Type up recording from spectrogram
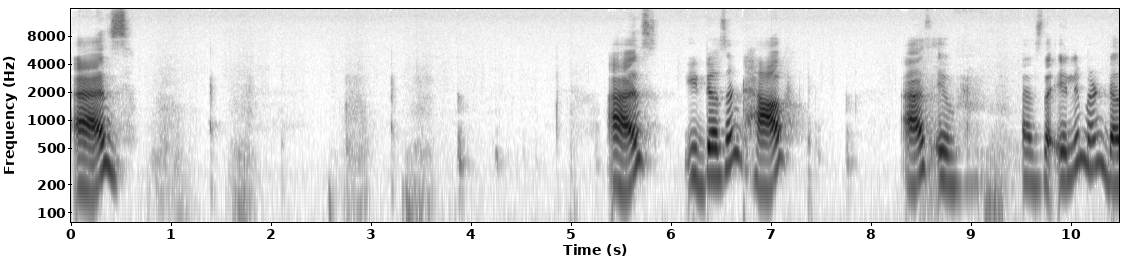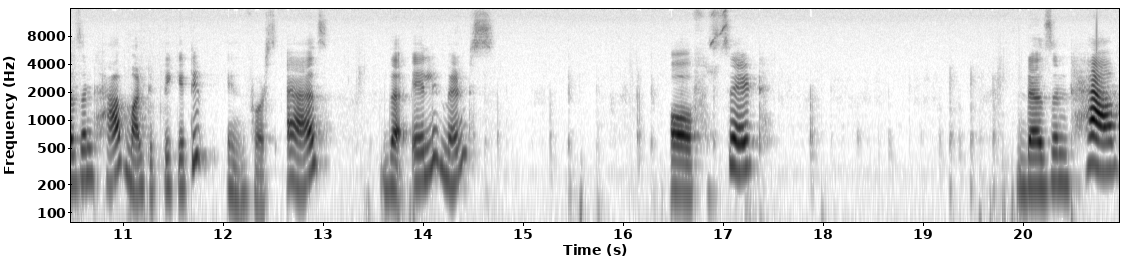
as as it does not have as if as the element does not have multiplicative inverse as the elements of set does not have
